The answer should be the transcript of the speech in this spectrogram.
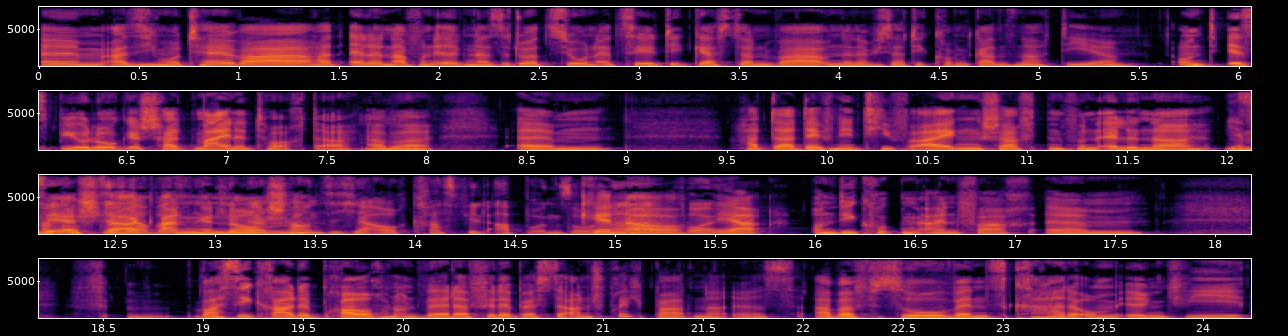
ähm, als ich im Hotel war, hat Elena von irgendeiner Situation erzählt, die gestern war, und dann habe ich gesagt, die kommt ganz nach dir und ist biologisch halt meine Tochter, aber ähm, hat da definitiv Eigenschaften von Elena Ja, sehr stark die angenommen. Kinder schauen sich ja auch krass viel ab und so. Genau, ne? Ja. Und die gucken einfach, ähm, was sie gerade brauchen und wer dafür der beste Ansprechpartner ist. Aber so, wenn es gerade um irgendwie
